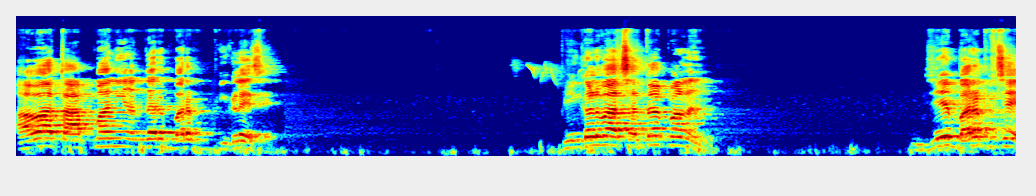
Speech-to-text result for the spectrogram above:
આવા તાપમાનની અંદર બરફ પીગળે છે. પીગળવા છતાં પણ જે બરફ છે,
